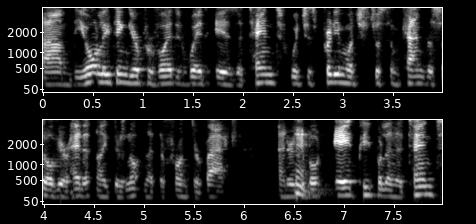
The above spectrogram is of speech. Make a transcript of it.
Um, the only thing you're provided with is a tent, which is pretty much just some canvas over your head at night. There's nothing at the front or back, and there's hmm. about eight people in a tent.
